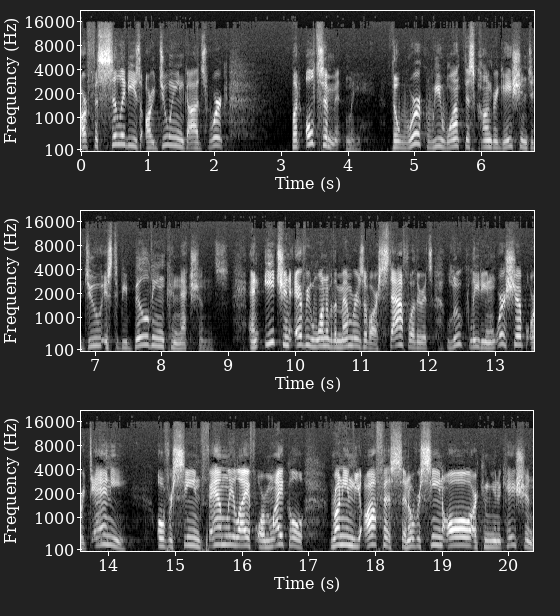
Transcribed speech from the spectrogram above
Our facilities are doing God's work, but ultimately, the work we want this congregation to do is to be building connections. And each and every one of the members of our staff, whether it's Luke leading worship, or Danny overseeing family life, or Michael running the office and overseeing all our communication,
